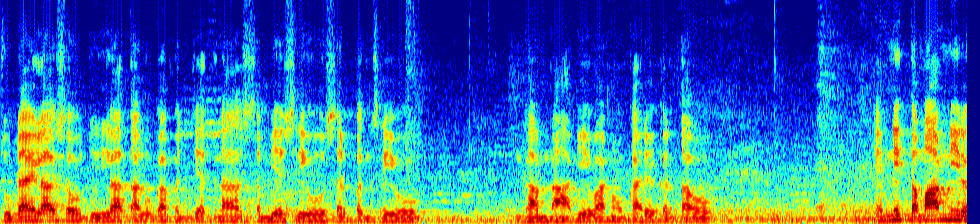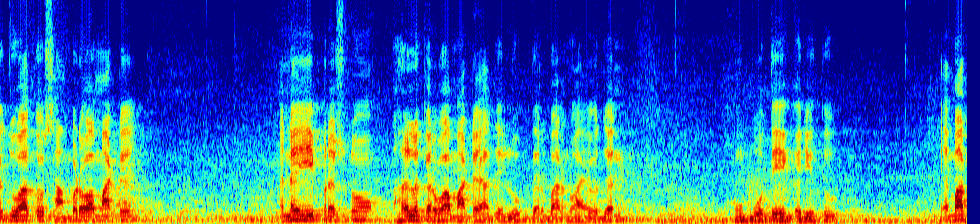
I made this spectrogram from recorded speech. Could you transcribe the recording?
ચૂંટાયેલા સૌ જિલ્લા તાલુકા પંચાયતના સભ્યશ્રીઓ, સરપંચશ્રીઓ, ગામના આગેવાનો, કાર્યકર્તાઓ, એમની તમામની રજૂઆતો સાંભળવા માટે અને એ પ્રશ્નો હલ કરવા માટે આજે લોક દરબારનું આયોજન હું પોતે કર્યું હતું. એમાં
